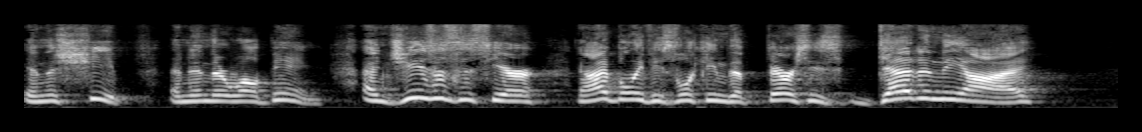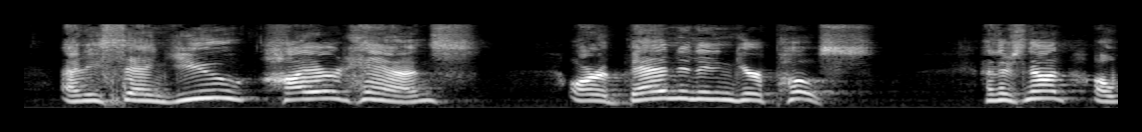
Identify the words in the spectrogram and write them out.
in the sheep and in their well being. And Jesus is here, and I believe he's looking the Pharisees dead in the eye, and he's saying, You hired hands are abandoning your posts. And there's not a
